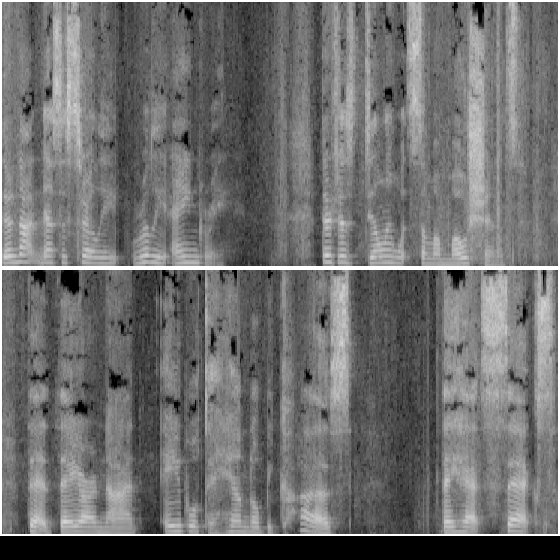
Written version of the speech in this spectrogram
They're not necessarily really angry. They're just dealing with some emotions that they are not able to handle because they had sex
